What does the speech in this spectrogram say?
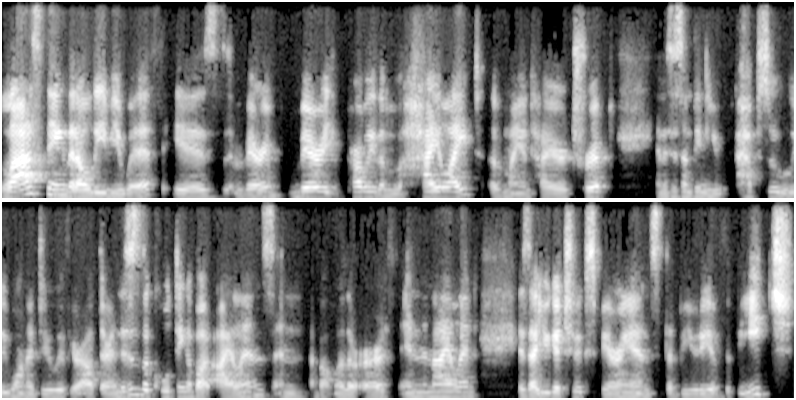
Last thing that I'll leave you with is very, very probably the highlight of my entire trip. And this is something you absolutely want to do if you're out there. And this is the cool thing about islands and about Mother Earth in an island is that you get to experience the beauty of the beach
